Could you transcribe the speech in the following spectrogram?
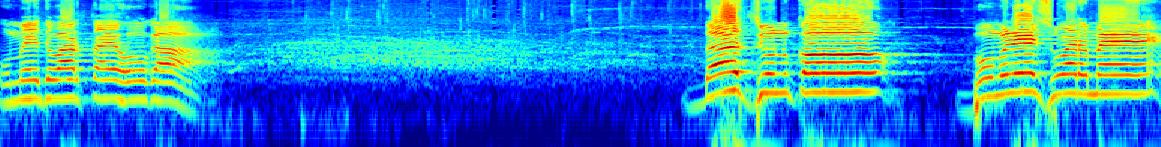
उम्मीदवार तय होगा। 10 जून को भुवनेश्वर में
